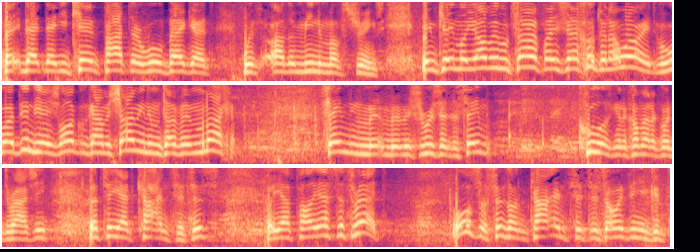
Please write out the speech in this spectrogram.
that, that you can't pat their wool beged with other minim of strings. Im kein lo yavi l'tzaref v'yishachut we're not worried. V'hu adin diyesh l'akol gam shar minim tarfim menachem. Same thing, Mishru says the same kula is going to come out according to Rashi. Let's say you had cotton tzitzis, but you have polyester thread. Also, since on cotton, it's the only thing you could,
